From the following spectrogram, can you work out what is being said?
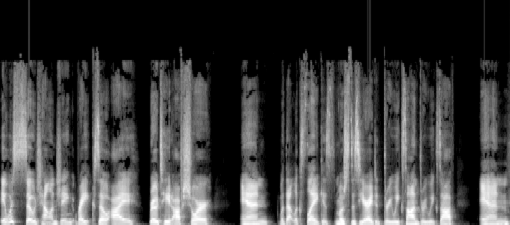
it was so challenging, right? So, I rotate offshore, and what that looks like is most this year I did three weeks on, three weeks off, and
